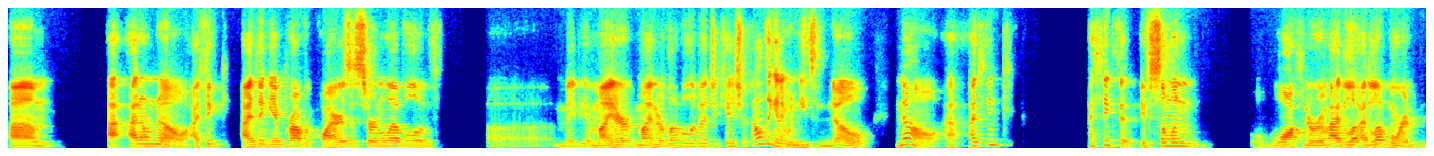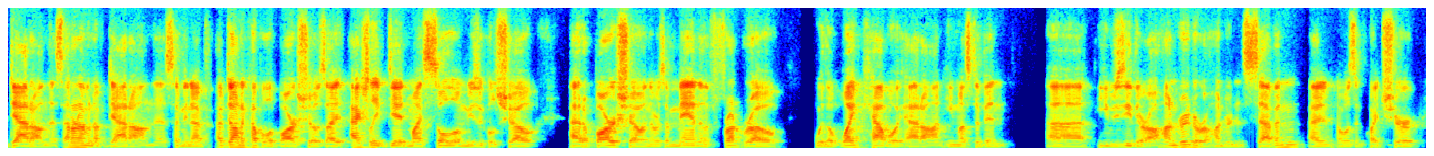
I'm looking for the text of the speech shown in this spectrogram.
Um, I, I don't know. I think I think improv requires a certain level of uh, maybe a minor minor level of education. I don't think anyone needs to know. No, I, I think I think that if someone walked in a room, I'd lo- I'd love more data on this. I don't have enough data on this. I mean, I've I've done a couple of bar shows. I actually did my solo musical show at a bar show, and there was a man in the front row with a white cowboy hat on. He must have been uh, he was either 100 or 107. I, I wasn't quite sure.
